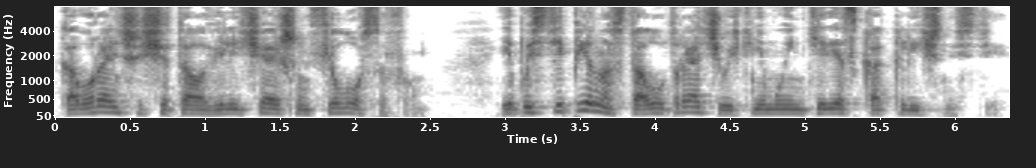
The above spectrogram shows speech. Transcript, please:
кого раньше считал величайшим философом, и постепенно стал утрачивать к нему интерес как к личности.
